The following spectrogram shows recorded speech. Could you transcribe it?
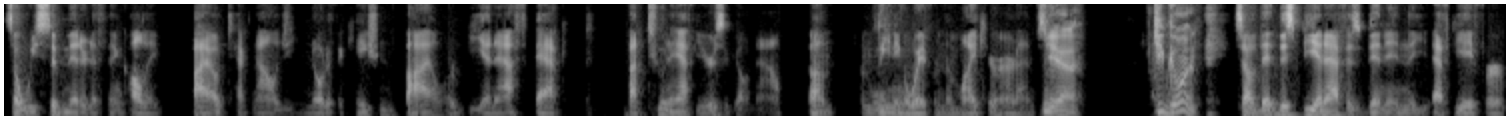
So we submitted a thing called a biotechnology notification file or BNF back about two and a half years ago now. Um, I'm leaning away from the mic here, aren't I? I'm sorry. Yeah. Keep going. So th- this BNF has been in the FDA for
